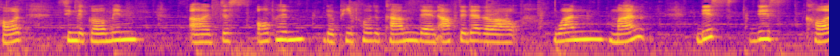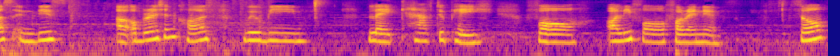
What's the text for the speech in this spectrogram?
cost since the government uh, just open the people to come then after that around one month this this cost and this uh, operation cost will be like have to pay for only for foreigner. So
